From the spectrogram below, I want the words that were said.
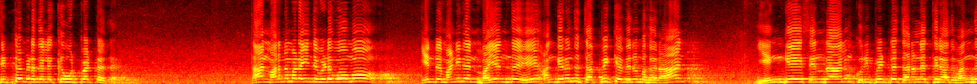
திட்டமிடுதலுக்கு உட்பட்டது. தான் மரணமடைந்து விடுவோமோ என்று மனிதன் பயந்து அங்கிருந்து தப்பிக்க விரும்புகிறான். எங்கே சென்றாலும் குறிப்பிட்ட தருணத்தில் அது வந்து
